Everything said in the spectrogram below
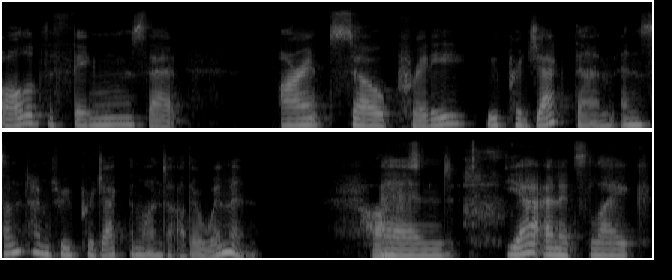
all of the things that aren't so pretty, we project them. And sometimes we project them onto other women. Huh. And yeah, and it's like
